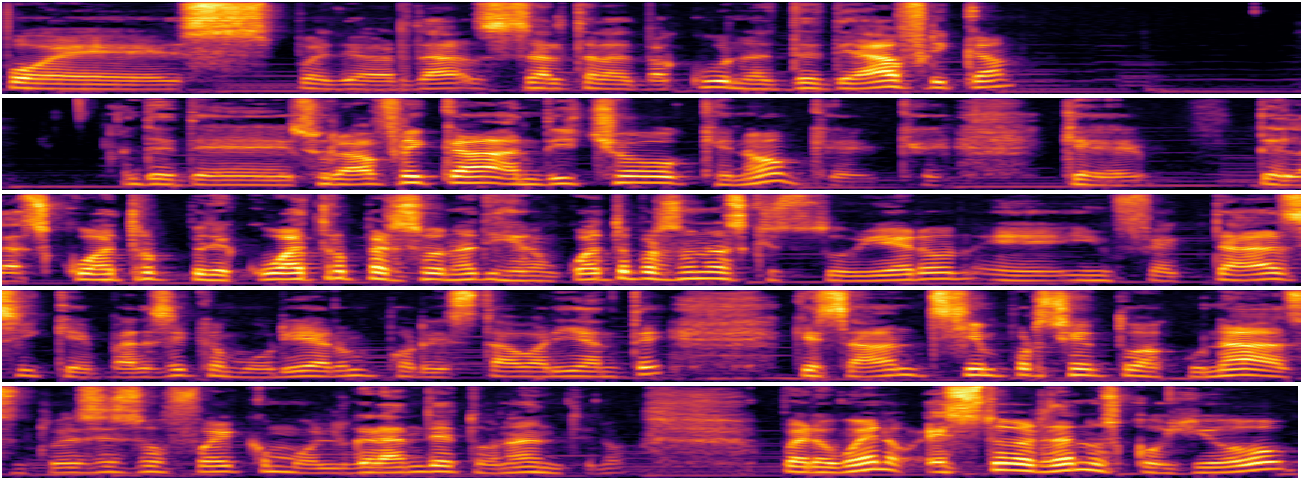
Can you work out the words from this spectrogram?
pues, pues de verdad salta las vacunas. Desde África, desde Sudáfrica han dicho que no, que, que, de las cuatro, de cuatro personas, dijeron cuatro personas que estuvieron eh, infectadas y que parece que murieron por esta variante, que estaban 100% vacunadas. Entonces eso fue como el gran detonante, ¿no? Pero bueno, esto verdad nos cogió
